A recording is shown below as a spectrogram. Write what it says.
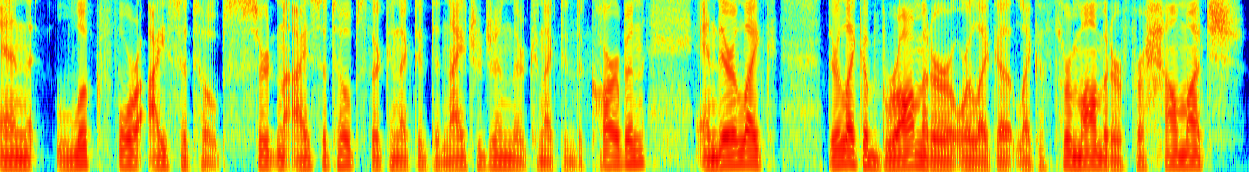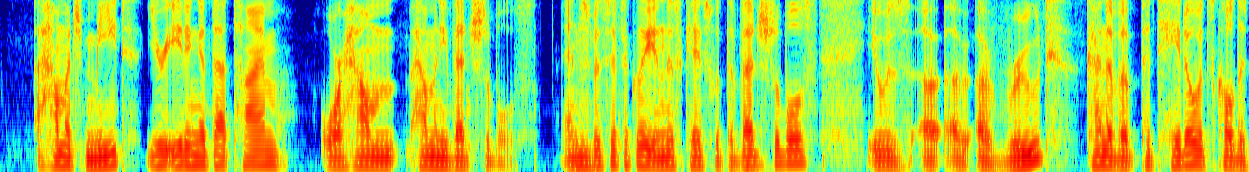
and look for isotopes. Certain isotopes, they're connected to nitrogen, they're connected to carbon, and they're like they're like a barometer or like a like a thermometer for how much how much meat you're eating at that time or how how many vegetables. And specifically in this case with the vegetables, it was a, a, a root, kind of a potato. It's called a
